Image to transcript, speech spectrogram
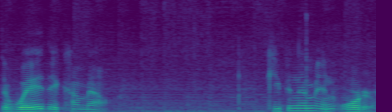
the way they come out, keeping them in order.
